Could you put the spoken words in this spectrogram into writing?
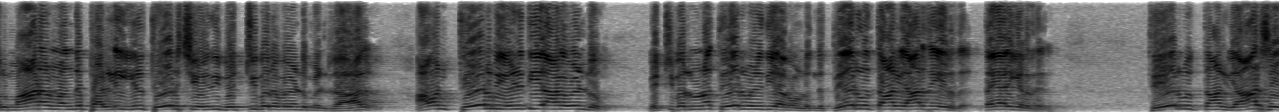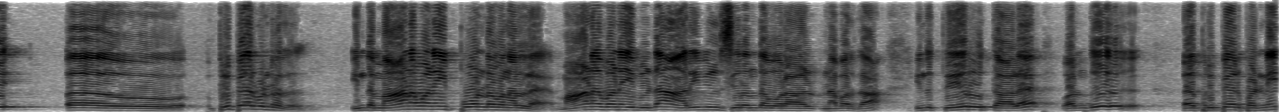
ஒரு மாணவன் வந்து பள்ளியில் தேர்ச்சி எழுதி வெற்றி பெற வேண்டும் என்றால் அவன் தேர்வு எழுதியாக வேண்டும். வெற்றி பெறணும்னா தேர்வு எழுதியாக வேண்டும். இந்த தேர்வு தாள் யார் செய்கிறது தயாரிக்கிறது. தேர்வு தாள் யார் ப்ரிப்பேர் பண்ணுறது இந்த மாணவனை போன்றவன் அல்ல. மாணவனை விட அறிவில் சிறந்த ஒரு ஆள் நபர் தான். இந்த தேர்வுத்தாளை வந்து ப்ரிப்பேர் பண்ணி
